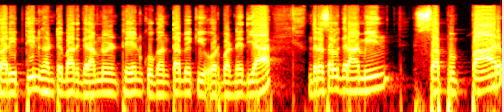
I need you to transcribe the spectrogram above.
करीब तीन घंटे बाद ग्रामीणों ने ट्रेन को गंतव्य की ओर बढ़ने दिया। दरअसल ग्रामीण सपार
